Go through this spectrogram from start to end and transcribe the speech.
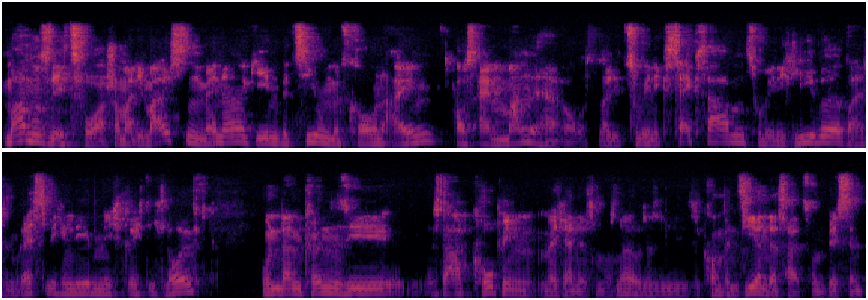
machen wir uns nichts vor. Schau mal, die meisten Männer gehen Beziehungen mit Frauen ein aus einem Mangel heraus, weil die zu wenig Sex haben, zu wenig Liebe, weil es im restlichen Leben nicht richtig läuft. Und dann können sie, ist eine Art Coping-Mechanismus, ne? Also sie, sie kompensieren das halt so ein bisschen.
